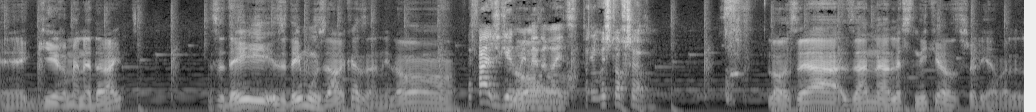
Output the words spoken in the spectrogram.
אה, gear מ netherite? זה די, זה די מוזר כזה, אני לא... לך יש gear לא. מ netherite, אתה לובש אותו עכשיו. לא, זה, זה הנעלי סניקרס שלי, אבל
